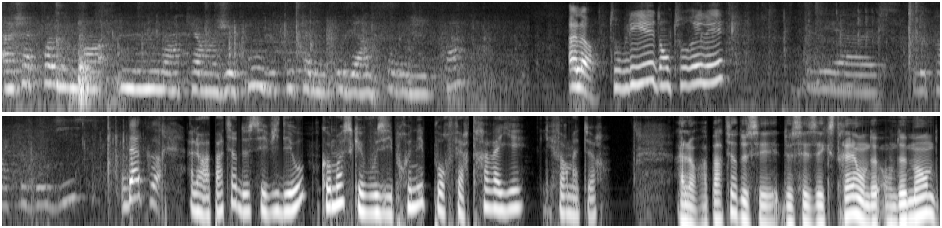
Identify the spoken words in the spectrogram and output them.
À chaque fois, il nous, manquait un jeton, du coup, ça nous faisait un faux résultat. Alors, t'oubliais d'entourer les? Les, euh, les paquets de 10. D'accord. Alors, à partir de ces vidéos, comment est-ce que vous y prenez pour faire travailler les formateurs? Alors, à partir de ces, de ces extraits, on, on demande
